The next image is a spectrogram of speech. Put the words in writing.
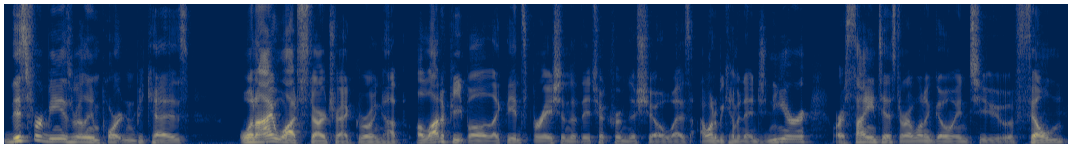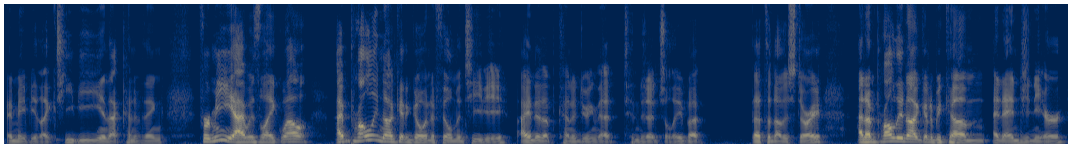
this for me is really important because when I watched Star Trek growing up, a lot of people like the inspiration that they took from the show was I want to become an engineer or a scientist or I want to go into film and maybe like TV and that kind of thing. For me, I was like, well, I'm probably not going to go into film and TV. I ended up kind of doing that tangentially, but that's another story. And I'm probably not going to become an engineer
